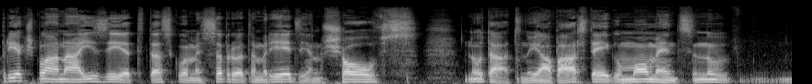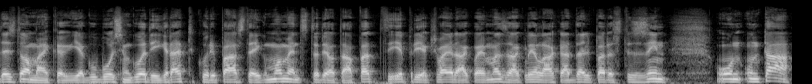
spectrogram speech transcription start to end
priekšplānā iziet tas, ko mēs saprotam ar jēdzienu šovs. Nu, tāds nu, jā, pārsteiguma moments. Nu, es domāju, ka, ja būsim godīgi, reti, kuri pārsteiguma moments, tad jau tāpat iepriekš vairāk vai mazāk lielākā daļa parasti zina. Un, un tā,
